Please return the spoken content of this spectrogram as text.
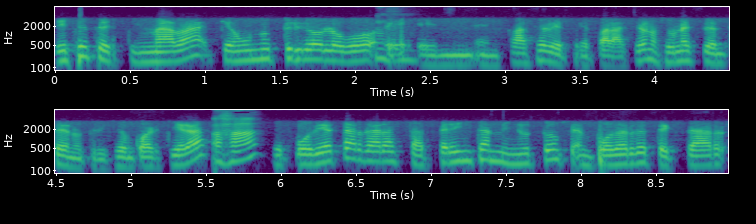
De hecho, se estimaba que un nutriólogo eh, en, en fase de preparación, o sea, un estudiante de nutrición cualquiera, Ajá. se podía tardar hasta 30 minutos en poder detectar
